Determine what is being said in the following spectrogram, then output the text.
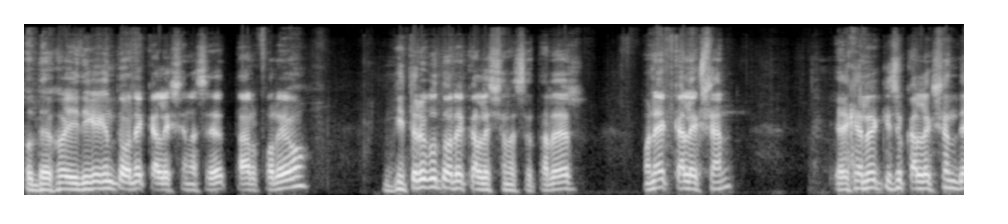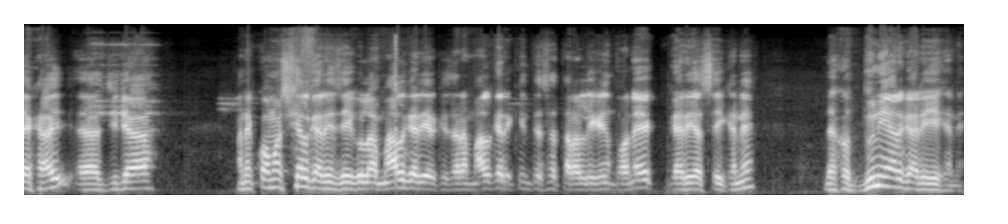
তো দেখো এইদিকে কিন্তু অনেক কালেকশন আছে। তারপরেও ভিতরে কিন্তু অনেক কালেকশন আছে। তাদের অনেক কালেকশন এখানে কিছু কালেকশন দেখায় যেটা মানে কমার্শিয়াল গাড়ি যেগুলা মাল গাড়ি আর কি যারা মাল গাড়ি কিনতেছে তারা লিগে কিন্তু অনেক গাড়ি আছে এখানে। দেখো দুনিয়ার গাড়ি এখানে।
